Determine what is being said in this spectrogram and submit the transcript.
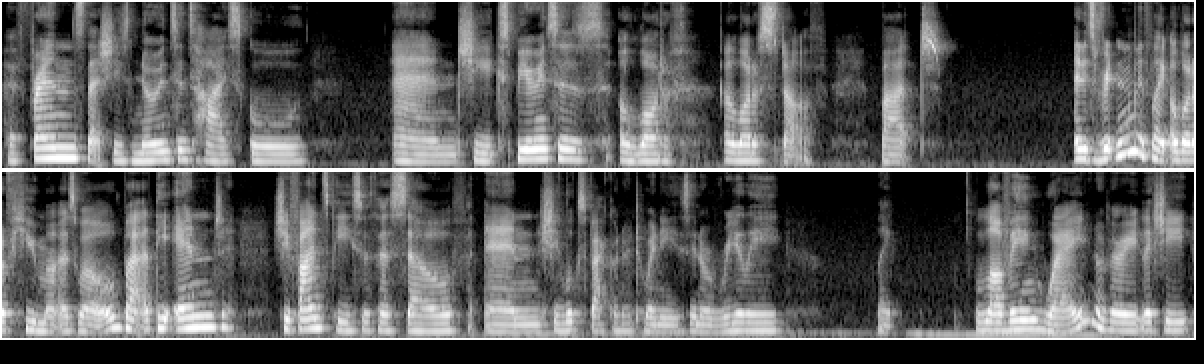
her friends that she's known since high school and she experiences a lot of a lot of stuff but and it's written with like a lot of humor as well but at the end she finds peace with herself and she looks back on her 20s in a really loving way in a very like she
